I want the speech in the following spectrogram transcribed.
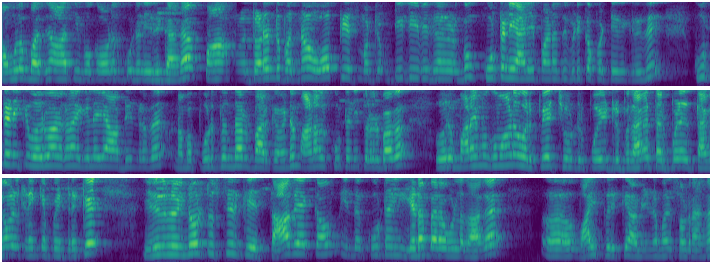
அவங்களும் பார்த்தீங்கன்னா அதிமுகவுடன் கூட்டணி இருக்காங்க. பா தொடர்ந்து பார்த்தீங்கன்னா ஓபிஎஸ் மற்றும் டிடிவிக்கும் கூட்டணி அழைப்பானது விடுக்கப்பட்டிருக்கிறது. கூட்டணிக்கு வருவார்களா இல்லையா அப்படின்றத நம்ம பொறுத்துந்தான் பார்க்க வேண்டும். ஆனால் கூட்டணி தொடர்பாக ஒரு மறைமுகமான ஒரு பேச்சு ஒன்று போயிட்டு இருப்பதாக தற்பொழுது தகவல் கிடைக்கப்பட்டிருக்கு. இதில் இன்னொரு ட்விஸ்ட் இருக்குது தாவேக்காவும் இந்த கூட்டணியில் இடம்பெற உள்ளதாக வாய்ப்பு இருக்குது அப்படின்ற மாதிரி சொல்கிறாங்க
